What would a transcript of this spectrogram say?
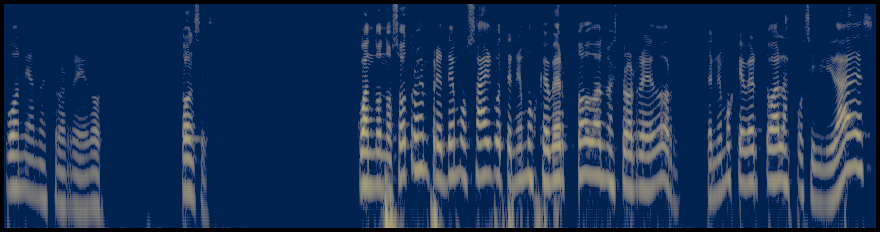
pone a nuestro alrededor. Entonces, cuando nosotros emprendemos algo, tenemos que ver todo a nuestro alrededor. Tenemos que ver todas las posibilidades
